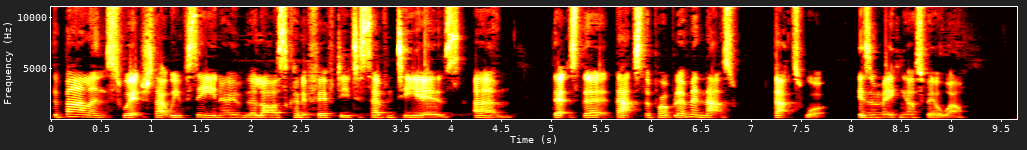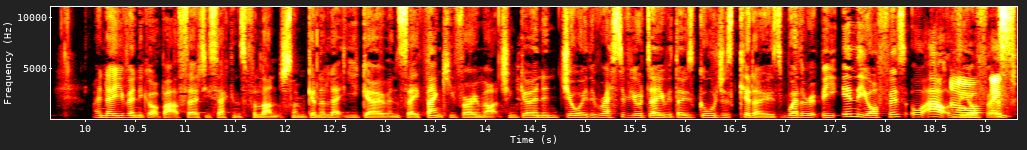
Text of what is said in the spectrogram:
the balance switch that we've seen over the last kind of 50 to 70 years um, that's the that's the problem and that's that's what isn't making us feel well I know you've only got about 30 seconds for lunch, so I'm going to let you go and say thank you very much and go and enjoy the rest of your day with those gorgeous kiddos, whether it be in the office or out of oh, the office.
